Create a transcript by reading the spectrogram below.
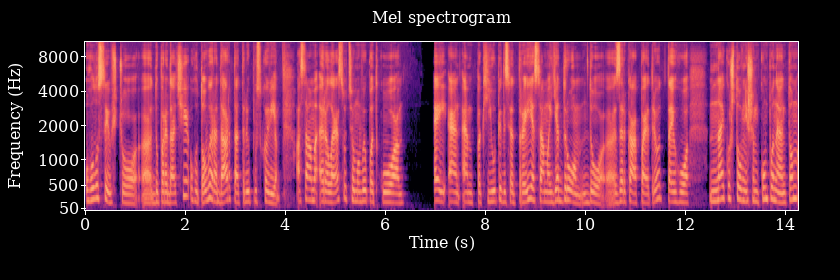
Оголосив, що е, до передачі готовий радар та три пускові. А саме РЛС у цьому випадку ANMPQ-53 є саме ядром до е, ЗРК Петріот та його найкоштовнішим компонентом,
